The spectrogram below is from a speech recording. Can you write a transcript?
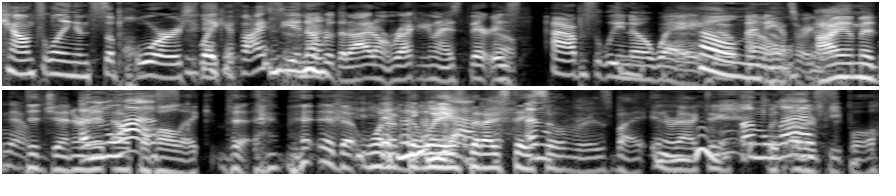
counseling and support. Like if I see a number that I don't recognize, there is absolutely no way Hell I'm answering. I it. am a No. degenerate Unless- alcoholic. That that one of the ways Yeah. that I stay Un- sober is by interacting with other Unless- people.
